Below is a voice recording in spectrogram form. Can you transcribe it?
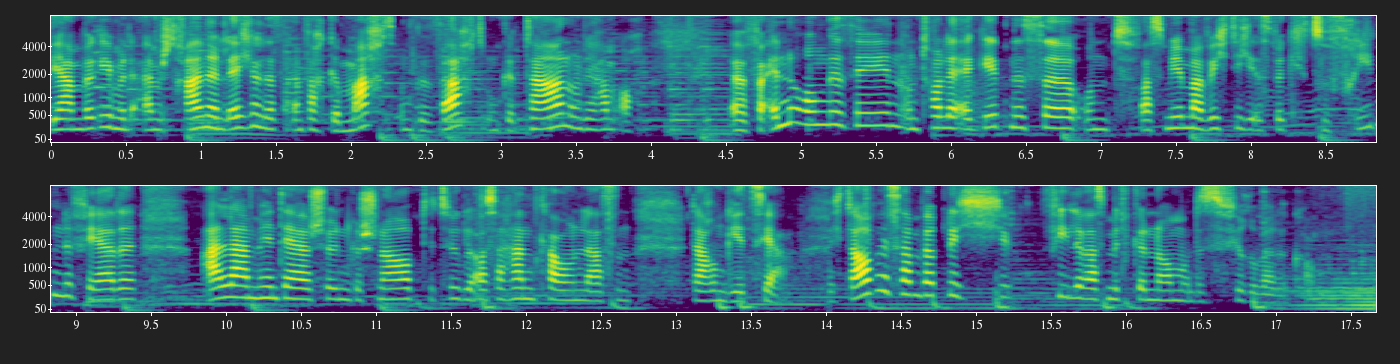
Die haben wirklich mit einem strahlenden Lächeln das einfach gemacht und gesagt und getan. Und wir haben auch äh, Veränderungen gesehen und tolle Ergebnisse. Und was mir immer wichtig ist, wirklich zufriedene Pferde. Alle haben hinterher schön geschnaubt, die Zügel aus der Hand kauen lassen. Darum geht es ja. Ich glaube, es haben wirklich viele was mitgenommen und es ist viel rübergekommen.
